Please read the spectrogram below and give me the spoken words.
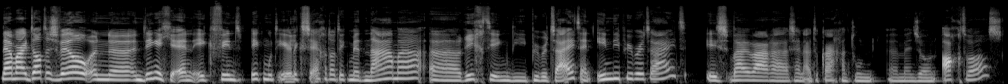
Nou, maar dat is wel een, eh, een dingetje. En ik vind, ik moet eerlijk zeggen dat ik met name eh, richting die puberteit en in die puberteit is, wij waren, zijn uit elkaar gaan toen eh, mijn zoon acht was.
